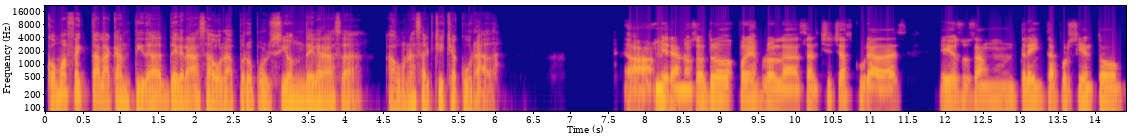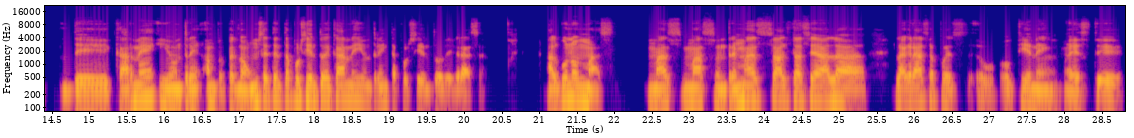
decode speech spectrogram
¿Cómo afecta la cantidad de grasa o la proporción de grasa a una salchicha curada? Ah, mira, nosotros, por ejemplo, las salchichas curadas, ellos usan un 30% de carne y un, ah, perdón, un 70% de carne y un 30% de grasa. Algunos más más, más, entre más alta sea la, la grasa, pues obtienen, este,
